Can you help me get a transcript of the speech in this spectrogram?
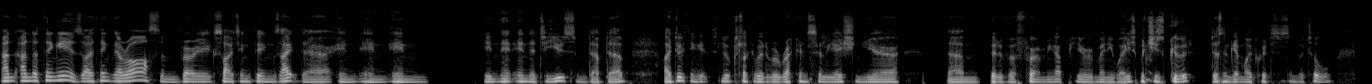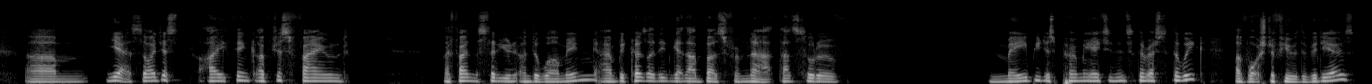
and and the thing is, I think there are some very exciting things out there in in in in, in, in the to use some dub dub. I do think it looks like a bit of a reconciliation year, um, bit of a firming up year in many ways, which is good. Doesn't get my criticism at all. Um, yeah, so I just I think I've just found I found the study unit underwhelming, and because I didn't get that buzz from that, that's sort of maybe just permeated into the rest of the week. I've watched a few of the videos.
